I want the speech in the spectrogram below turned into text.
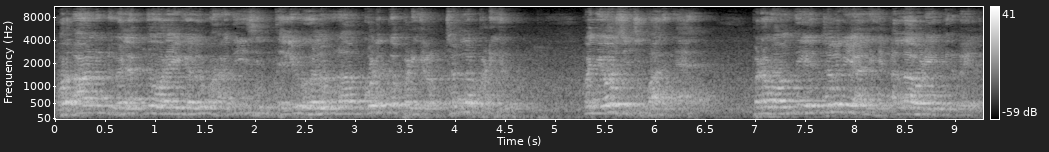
இஸ்லாமியர்களாகி விளக்கு உரைகளும் ஹதீஸின் தெளிவுகளும் நாம் கொடுக்கப்படுகிறோம் சொல்லப்படுகிறோம். கொஞ்சம் யோசிச்சு பாருங்க. இப்ப நம்ம வந்து தொழுகையாளிகள் அல்லாவுடைய கிருபையில்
